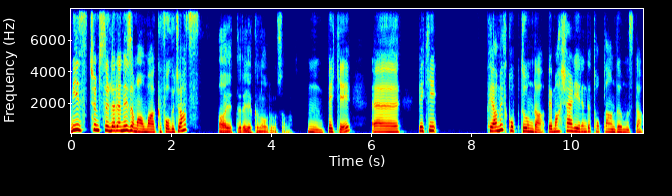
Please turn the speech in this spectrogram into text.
Biz tüm sırlara ne zaman vakıf olacağız? Ayetlere yakın olduğumuz zaman. Hmm, peki, Ee, peki kıyamet koptuğunda ve mahşer yerinde toplandığımızda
